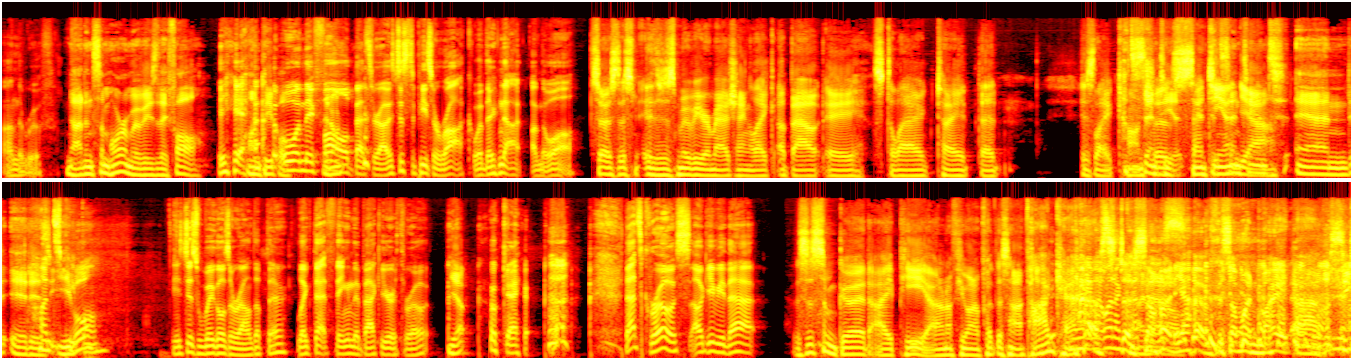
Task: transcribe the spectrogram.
on the roof. not in some horror movies they fall Yeah, on people. well, when they fall, bets are out. It's just a piece of rock when they're not on the wall. So is this is this movie you're imagining like about a stalactite that is like It's conscious, sentient, sentient, It's yeah. and it is Hunts evil. people. It just wiggles around up there, like that thing in the back of your throat. Yep. Okay, that's gross. I'll give you that. This is some good IP. I don't know if you want to put this on a podcast. wanna someone, yeah, someone might uh, The sequel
